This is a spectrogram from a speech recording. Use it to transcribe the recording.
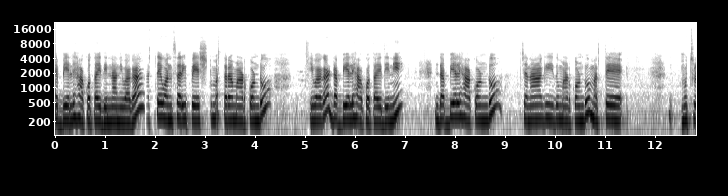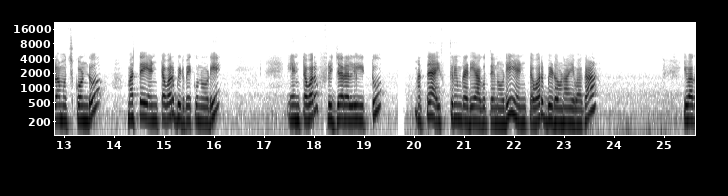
ಡಬ್ಬಿಯಲ್ಲಿ ಹಾಕೋತಾ ಇದ್ದೀನಿ ನಾನು ಇವಾಗ. ಮತ್ತೆ ಒಂದು ಸರಿ ಪೇಸ್ಟ್ ಥರ ಮಾಡಿಕೊಂಡು ಇವಾಗ ಡಬ್ಬಿಯಲ್ಲಿ ಹಾಕೋತಾ ಇದ್ದೀನಿ. ಡಬ್ಬಿಯಲ್ಲಿ ಹಾಕ್ಕೊಂಡು ಚೆನ್ನಾಗಿ ಇದು ಮಾಡಿಕೊಂಡು ಮತ್ತೆ ಮುಚ್ಚಳ ಮುಚ್ಕೊಂಡು ಮತ್ತೆ ಎಂಟು ಅವರ್ ಬಿಡಬೇಕು ನೋಡಿ. ಎಂಟು ಅವರ್ ಫ್ರಿಜ್ಜರಲ್ಲಿ ಇಟ್ಟು ಮತ್ತು ಐಸ್ ಕ್ರೀಮ್ ರೆಡಿ ಆಗುತ್ತೆ ನೋಡಿ, ಎಂಟು ಅವರ್ ಬಿಡೋಣ ಇವಾಗ. ಇವಾಗ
